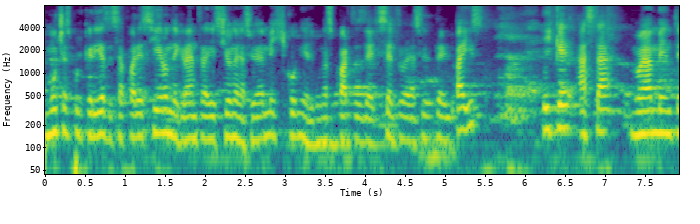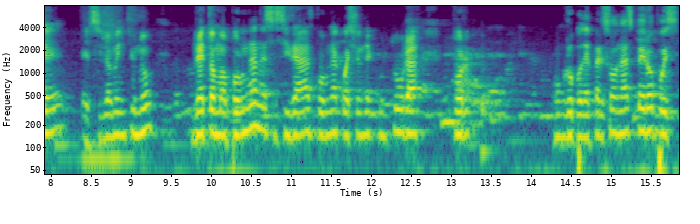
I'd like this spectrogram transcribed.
Muchas pulquerías desaparecieron de gran tradición en la Ciudad de México y en algunas partes del centro de la ciudad, del país y que hasta nuevamente el siglo XXI retomó por una necesidad, por una cuestión de cultura, por un grupo de personas, pero pues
